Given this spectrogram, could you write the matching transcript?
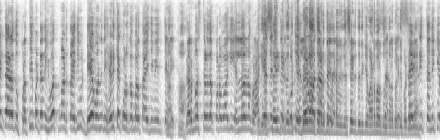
ಹೇಳ್ತಾ ಇರೋದು ಪ್ರತಿಭಟನೆ ಇವತ್ತು ಮಾಡ್ತಾ ಇದೀವಿ ಡೇ ಒಂದು ಹೇಳಿಕೆ ಕೊಡ್ಕೊಂಡ್ ಬರ್ತಾ ಇದೀವಿ ಅಂತೇಳಿ. ಧರ್ಮಸ್ಥಳದ ಪರವಾಗಿ ಎಲ್ಲರೂ ನಮ್ಮ ರಾಜ್ಯ ತನಿಖೆ ಅಂತ ಮಾಡಬಾರ್ದು ಅಂತ ಪ್ರತಿಭಟನೆ. ತನಿಖೆ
